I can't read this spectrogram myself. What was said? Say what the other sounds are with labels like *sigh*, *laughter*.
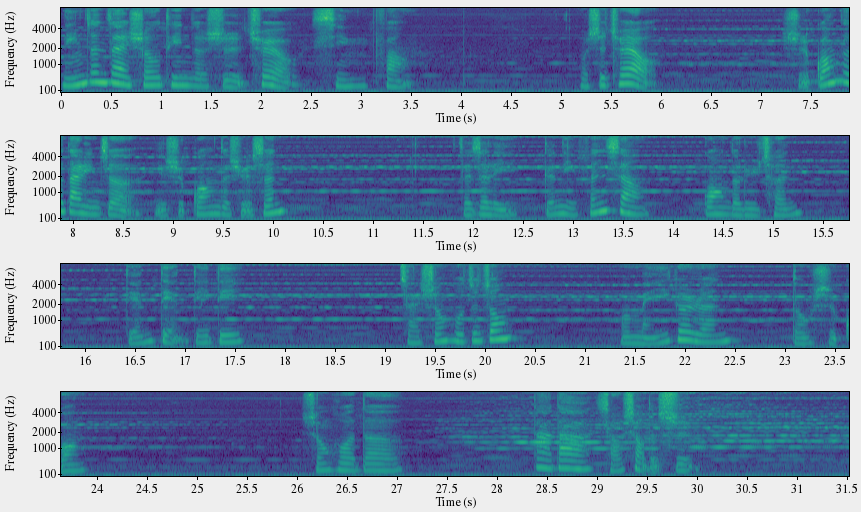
您正在收听的是 Trail 心放，我是 Trail，是光的带领者，也是光的学生，在这里跟你分享光的旅程，点点滴滴，在生活之中，我们每一个人都是光，生活的。大大小小的事，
